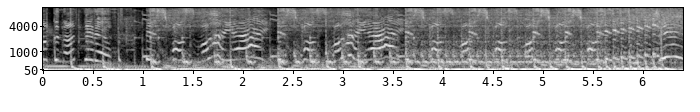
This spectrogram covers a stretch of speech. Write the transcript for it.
強くなってるレスポンスもいレスポンスもいレスポンスもレスポンスもレスポンスもスンンないンス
